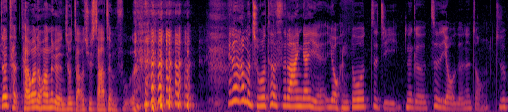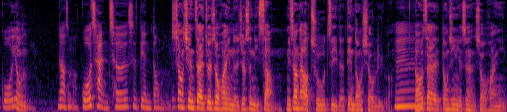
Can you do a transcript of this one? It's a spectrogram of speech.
在台台湾的话，那个人就早就去杀政府了。哎，那他们除了特斯拉，应该也有很多自己那个自有的那种，就是国有。嗯那叫什么？国产车是电动的吗？像现在最受欢迎的就是尼桑，尼桑它有出自己的电动修旅嘛，嗯，然后在东京也是很受欢迎，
